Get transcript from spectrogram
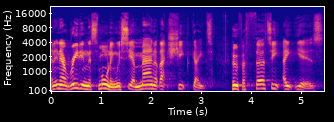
And in our reading this morning, we see a man at that sheep gate who, for 38 years,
